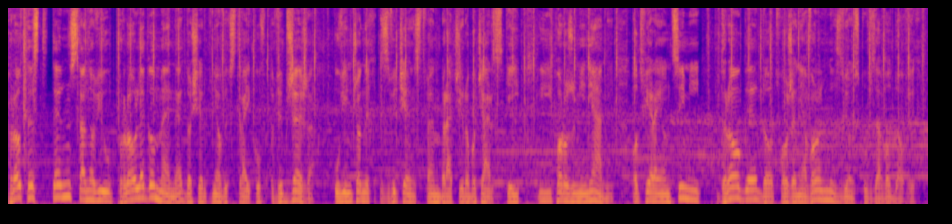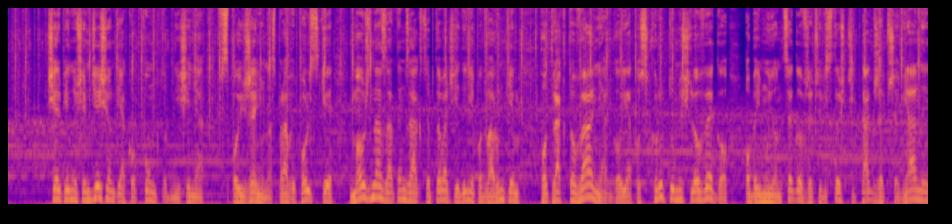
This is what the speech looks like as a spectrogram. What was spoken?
Protest ten stanowił prolegomenę do sierpniowych strajków Wybrzeża, uwieńczonych zwycięstwem braci robociarskiej i porozumieniami otwierającymi drogę do tworzenia wolnych związków zawodowych. Sierpień 80 jako punkt odniesienia w spojrzeniu na sprawy polskie można zatem zaakceptować jedynie pod warunkiem potraktowania go jako skrótu myślowego, obejmującego w rzeczywistości także przemiany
